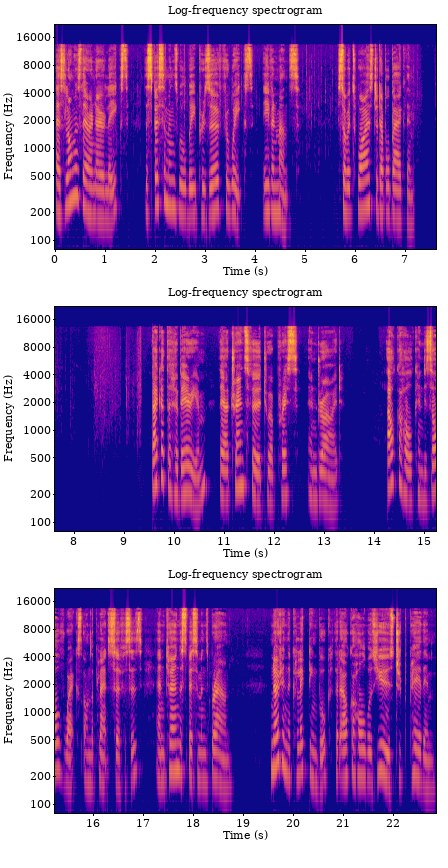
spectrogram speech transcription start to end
As long as there are no leaks, the specimens will be preserved for weeks, even months. So it's wise to double bag them. Back at the herbarium, they are transferred to a press and dried. Alcohol can dissolve wax on the plant surfaces and turn the specimens brown. Note in the collecting book that alcohol was used to prepare them.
